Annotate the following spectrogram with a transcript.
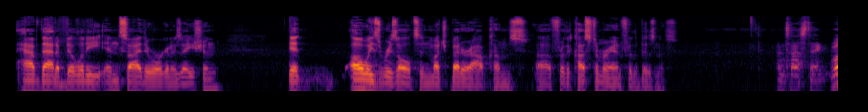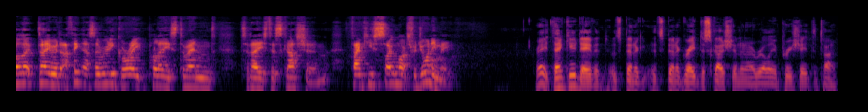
have that ability inside their organization, it always results in much better outcomes uh, for the customer and for the business. Fantastic. Well, look, David, I think that's a really great place to end today's discussion. Thank you so much for joining me. Great, thank you, David. It's been a it's been a great discussion, and I really appreciate the time.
